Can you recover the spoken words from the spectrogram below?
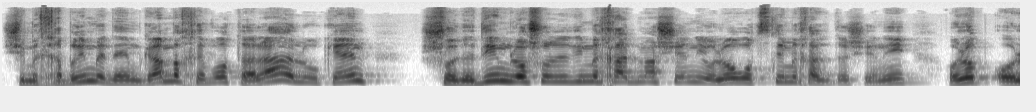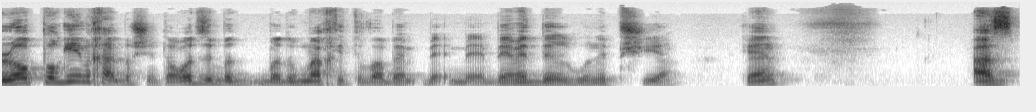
שמחברים ביניהם, גם בחברות הללו, כן? שודדים לא שודדים אחד מהשני, או לא רוצחים אחד את השני, או לא, או לא פוגעים אחד בשני. אתה רואה את זה בדוגמה הכי טובה באמת בארגוני פשיעה, כן? אז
